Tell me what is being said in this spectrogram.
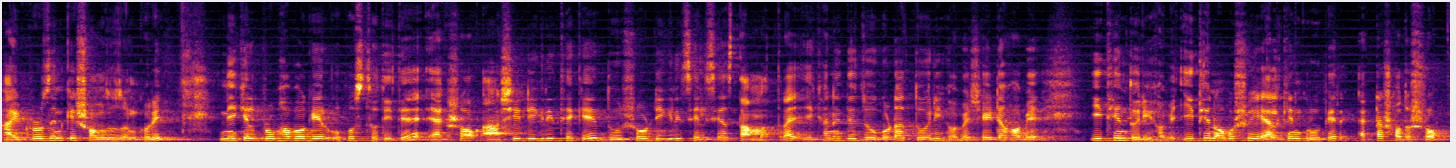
হাইড্রোজেনকে সংযোজন করি, নিকেল প্রভাবকের উপস্থিতিতে একশো আশি ডিগ্রি থেকে দুশো ডিগ্রি সেলসিয়াস তাপমাত্রায় এখানে যে যৌগটা তৈরি হবে, সেটা হবে ইথেন তৈরি হবে। ইথেন অবশ্যই অ্যালকেন গ্রুপের একটা সদস্য,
